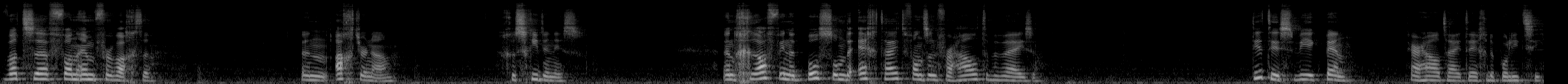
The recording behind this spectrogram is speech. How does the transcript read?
Wat ze van hem verwachten. Een achternaam. Geschiedenis. Een graf in het bos om de echtheid van zijn verhaal te bewijzen. Dit is wie ik ben, herhaalt hij tegen de politie.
